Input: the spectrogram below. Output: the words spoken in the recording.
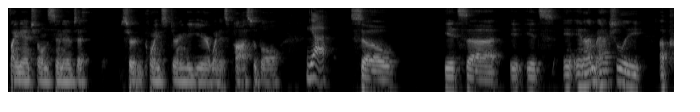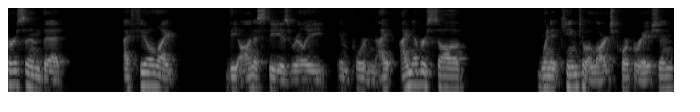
financial incentives at certain points during the year when it's possible. Yeah. So it's uh it, it's and I'm actually a person that I feel like the honesty is really important. I I never saw when it came to a large corporation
